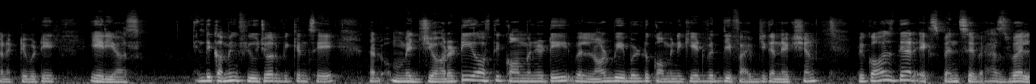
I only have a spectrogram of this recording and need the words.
connectivity areas. In the coming future we can say that majority of the community will not be able to communicate with the 5g connection because they are expensive as well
